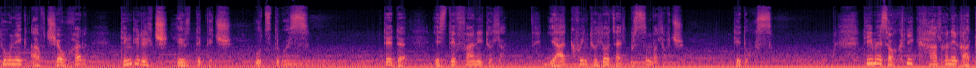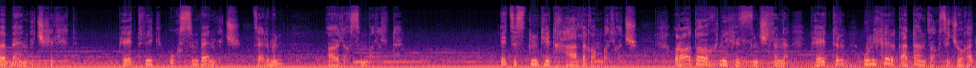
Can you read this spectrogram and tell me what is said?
түүнийг авч явахаар тэнгэрлж ирдэг гэж үздэг байсан. Тэд Стефаны төлөө Яаковын төлөө залбирсан боловч тэд үгсэн. Тиймээс охиныг хаалганы гадаа байна гэж хэлэхэд Петрийг үгсэн байна гэж зарим нь ойлгосон бололтой. Эцэст нь тэд хаалга онгойлгож Родо охиныг хэлсэнчлэн Петр үнэхээр гадаан зогсож байгааг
